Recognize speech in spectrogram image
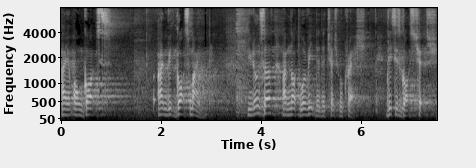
I am on God's, I'm with God's mind. You don't serve, I'm not worried that the church will crash. This is God's church.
